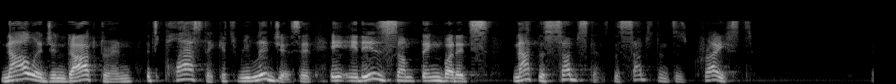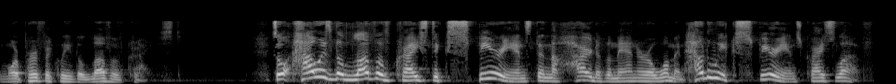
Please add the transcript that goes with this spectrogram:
knowledge and doctrine, it's plastic, it's religious, it, it, it is something, but it's not the substance. The substance is Christ, and more perfectly, the love of Christ. So, how is the love of Christ experienced in the heart of a man or a woman? How do we experience Christ's love?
